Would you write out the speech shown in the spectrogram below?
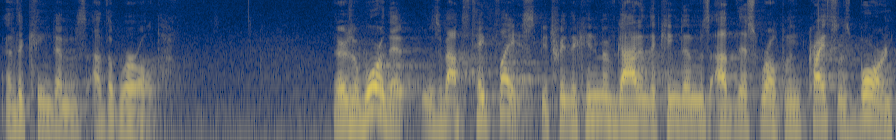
and the kingdoms of the world. There's a war that was about to take place between the kingdom of God and the kingdoms of this world. When Christ was born,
